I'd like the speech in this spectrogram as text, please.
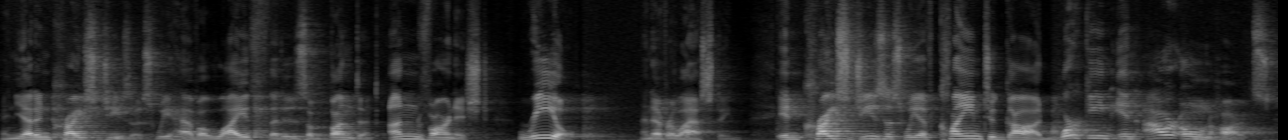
And yet, in Christ Jesus, we have a life that is abundant, unvarnished, real, and everlasting. In Christ Jesus, we have claim to God working in our own hearts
